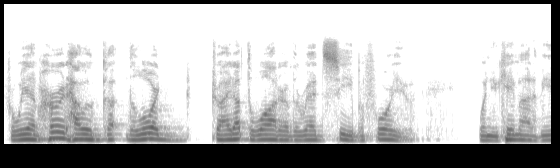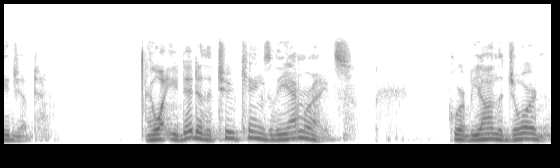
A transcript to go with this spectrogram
For we have heard how the Lord dried up the water of the Red Sea before you, when you came out of Egypt, and what you did to the two kings of the Amorites who were beyond the Jordan,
